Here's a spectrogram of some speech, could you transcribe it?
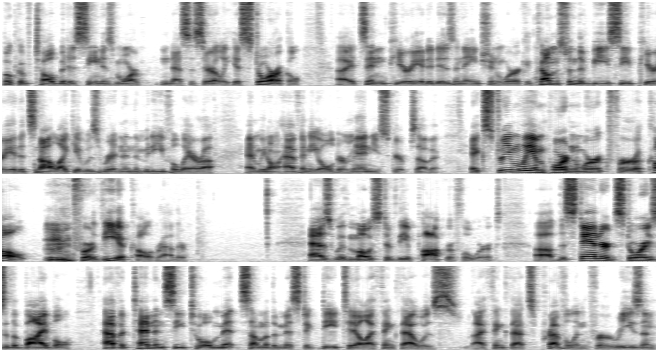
Book of Tobit is seen as more necessarily historical. Uh, it's in period, it is an ancient work. It comes from the BC period. It's not like it was written in the medieval era and we don't have any older manuscripts of it. Extremely important work for occult, for the occult rather, as with most of the apocryphal works. Uh, the standard stories of the Bible have a tendency to omit some of the mystic detail. I think that was I think that's prevalent for a reason.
